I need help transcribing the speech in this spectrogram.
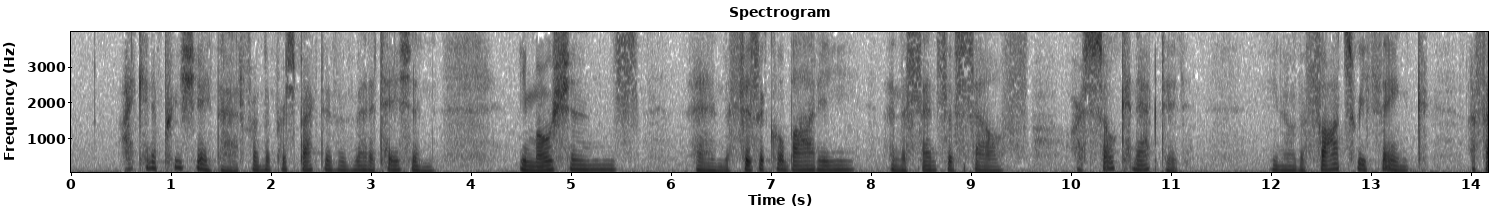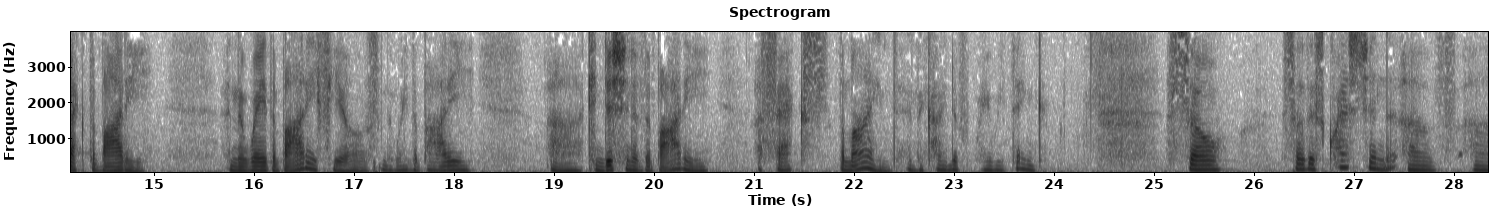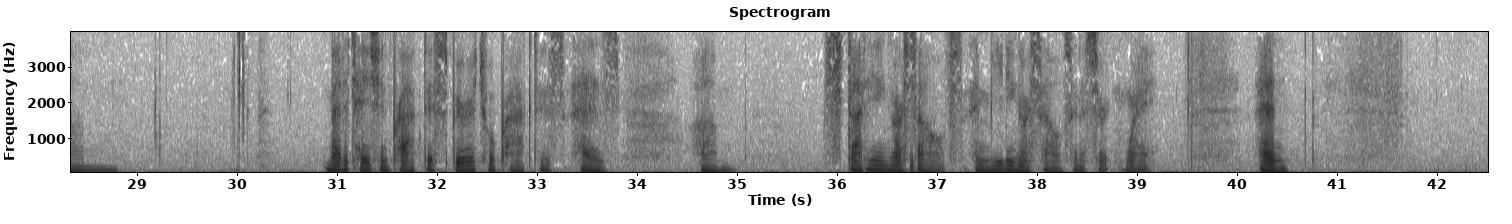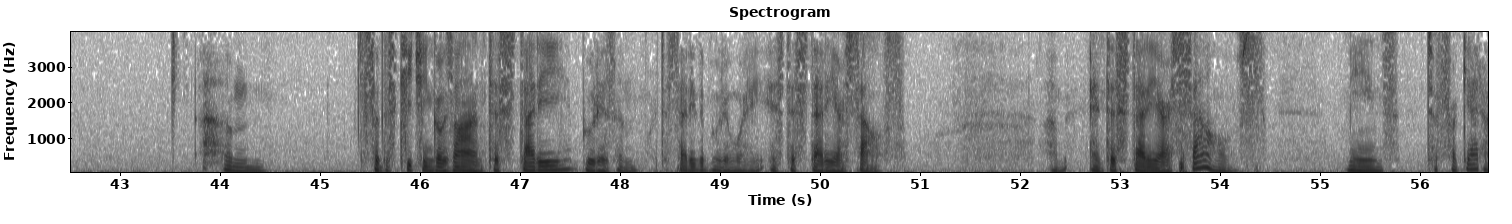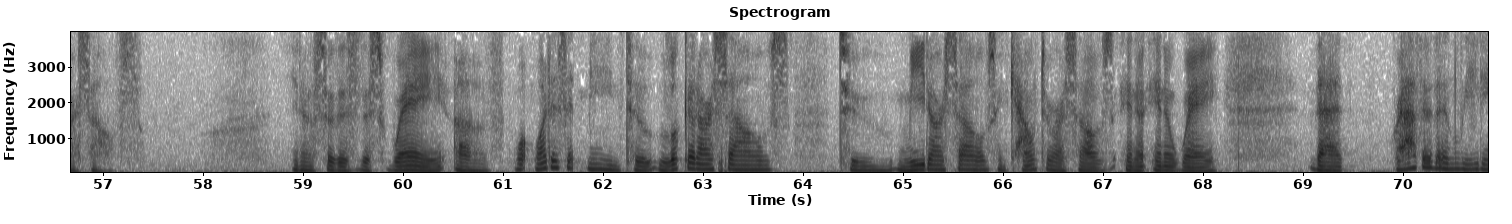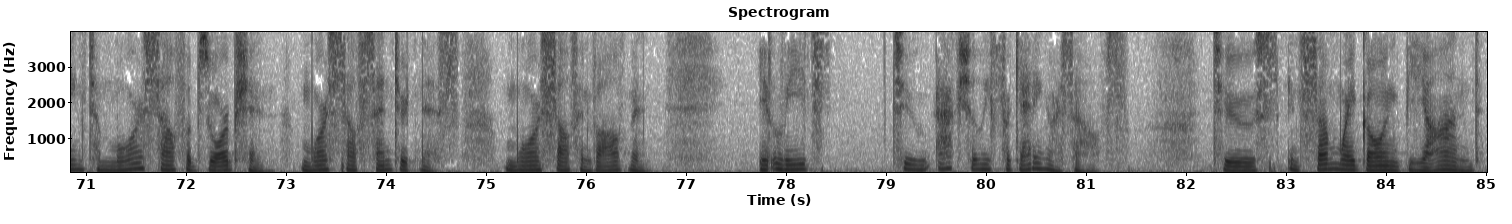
I can appreciate that from the perspective of meditation. Emotions and the physical body and the sense of self are so connected. You know, the thoughts we think affect the body, and the way the body feels and the way the body, uh, condition of the body, affects the mind and the kind of way we think. So, so this question of um, meditation practice, spiritual practice, as um, studying ourselves and meeting ourselves in a certain way. And um, so this teaching goes on to study Buddhism, or to study the Buddha way, is to study ourselves. Um, and to study ourselves means to forget ourselves. You know, so there's this way of what, what does it mean to look at ourselves, to meet ourselves, encounter ourselves in a, in a way that rather than leading to more self absorption, more self centeredness, more self involvement, it leads to actually forgetting ourselves, to in some way going beyond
